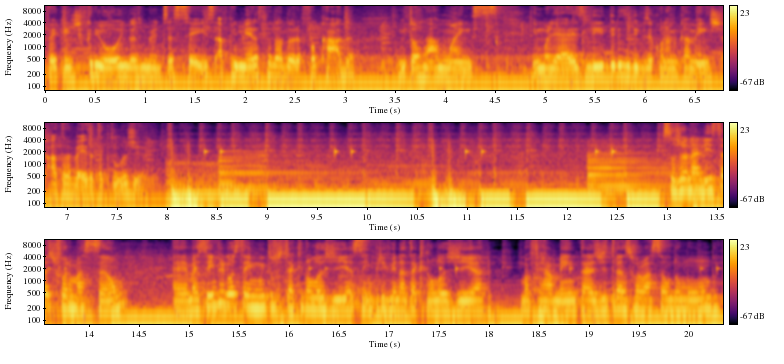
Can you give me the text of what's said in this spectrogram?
Foi que a gente criou em 2016 a primeira aceleradora focada em tornar mães e mulheres líderes e livres economicamente através da tecnologia. Sou jornalista de formação, é, mas sempre gostei muito de tecnologia, sempre vi na tecnologia uma ferramenta de transformação do mundo.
